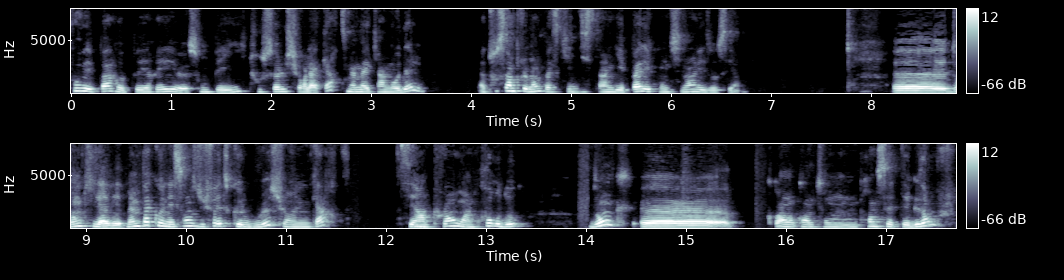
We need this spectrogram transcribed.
pouvait pas repérer son pays tout seul sur la carte, même avec un modèle. Bah, tout simplement parce qu'il ne distinguait pas les continents et les océans. Euh, donc, il n'avait même pas connaissance du fait que le bleu sur une carte, c'est un plan ou un cours d'eau. Donc, euh, quand, on prend cet exemple,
